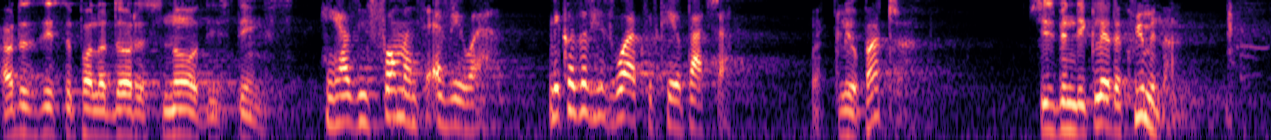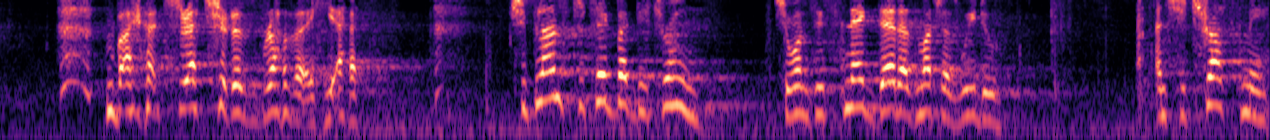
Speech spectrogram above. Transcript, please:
How does this Apollodorus know these things? He has informants everywhere, because of his work with Cleopatra. But Cleopatra? She's been declared a criminal. By her treacherous brother, yes. She plans to take back the throne. She wants the snake dead as much as we do. And she trusts me.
